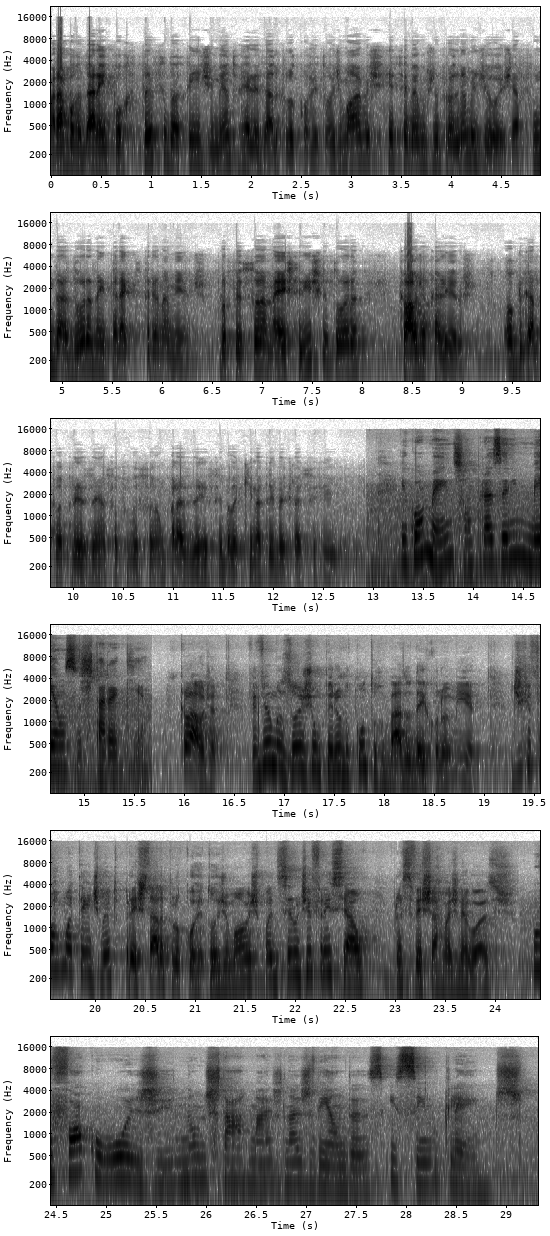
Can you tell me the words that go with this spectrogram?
Para abordar a importância do atendimento realizado pelo corretor de imóveis, recebemos no programa de hoje a fundadora da Intelecto Treinamentos, professora mestre e escritora Cláudia Calheiros. Obrigado pela presença, professora. É um prazer recebê-la aqui na TV Cresce Rio. Igualmente, é um prazer imenso estar aqui. Cláudia, vivemos hoje um período conturbado da economia. De que forma o atendimento prestado pelo corretor de imóveis pode ser um diferencial para se fechar mais negócios? O foco hoje não está mais nas vendas e sim no cliente.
